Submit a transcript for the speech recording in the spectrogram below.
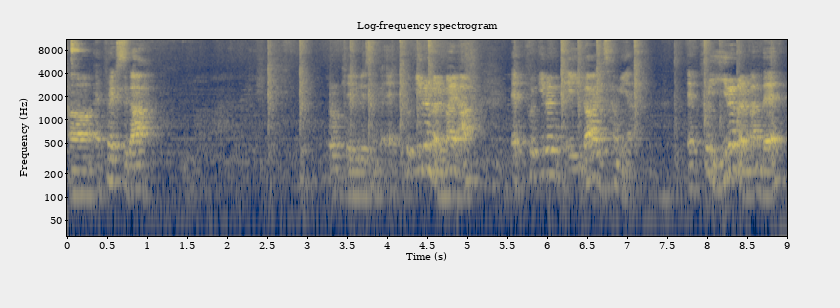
어, fx가 이렇게 얘기를 했으니까 f1은 얼마야? f1은 a 더하기 3이야. f2는 얼만데?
